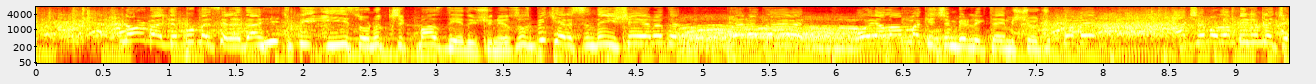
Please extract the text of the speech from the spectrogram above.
normalde bu meseleden hiçbir iyi sonuç çıkmaz diye düşünüyorsunuz. Bir keresinde işe yaradı. Yaradı evet. Oyalanmak için birlikteymiş çocukla ve akşam oradan benimle... çe-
